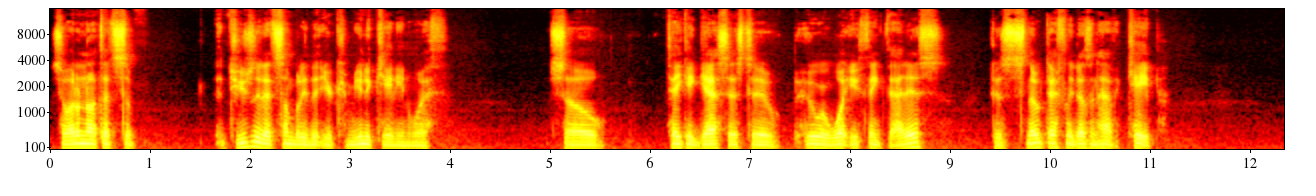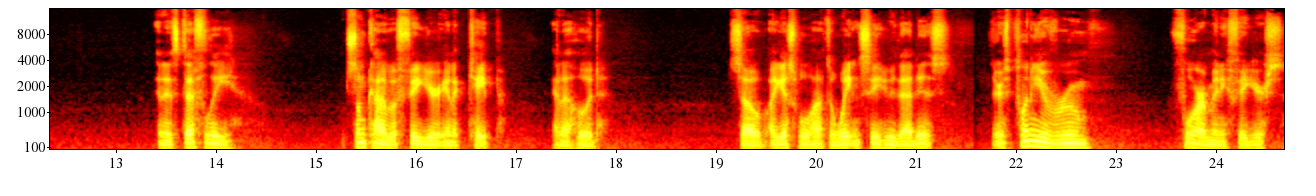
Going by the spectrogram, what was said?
So I don't know if that's a, it's usually that's somebody that you're communicating with. So take a guess as to who or what you think that is. Because Snoke definitely doesn't have a cape. And it's definitely some kind of a figure in a cape and a hood. So I guess we'll have to wait and see who that is. There's plenty of room for our minifigures.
